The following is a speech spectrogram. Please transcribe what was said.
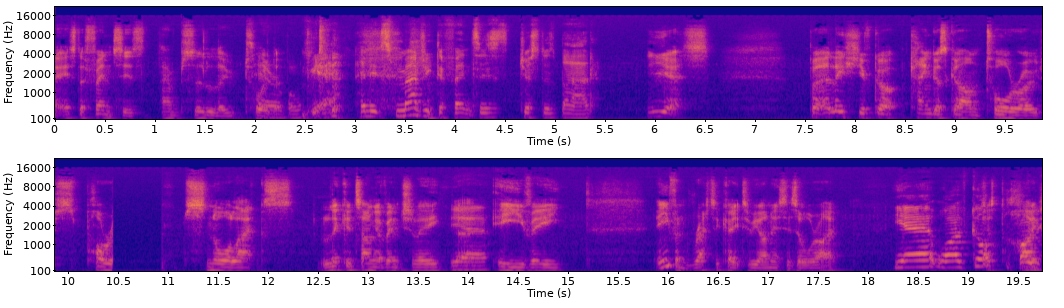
its defense is absolute toilet. Terrible. yeah, and its magic defense is just as bad. Yes, but at least you've got Kangaskhan, Tauros, Porygon, Snorlax, Lickitung eventually, Yeah. uh, Eevee, even Raticate. To be honest, is all right. Yeah, well, I've got Just both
